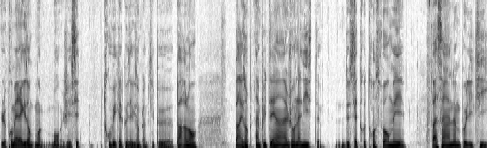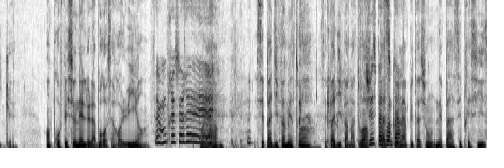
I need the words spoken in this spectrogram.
Le premier exemple, moi, bon, j'ai essayé de trouver quelques exemples un petit peu euh, parlants. Par exemple, imputer à un journaliste de s'être transformé face à un homme politique en professionnel de la brosse à reluire, C'est mon préféré voilà. c'est pas diffamatoire. C'est pas diffamatoire juste pas parce sympa. que l'imputation n'est pas assez précise.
